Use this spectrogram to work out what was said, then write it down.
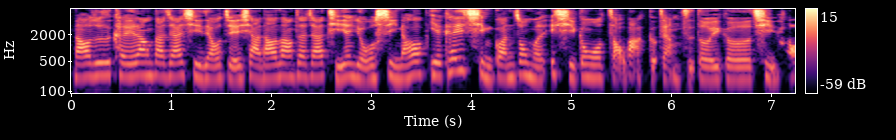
然后就是可以让大家一起了解一下，然后让大家体验游戏，然后也可以请观众们一起跟我找 bug 这样子的一个计划。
